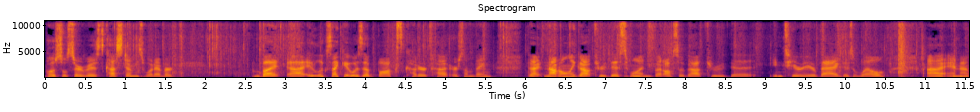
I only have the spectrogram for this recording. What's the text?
postal service, customs, whatever. But uh, it looks like it was a box cutter cut or something that not only got through this one, but also got through the interior bag as well. Uh, and I,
